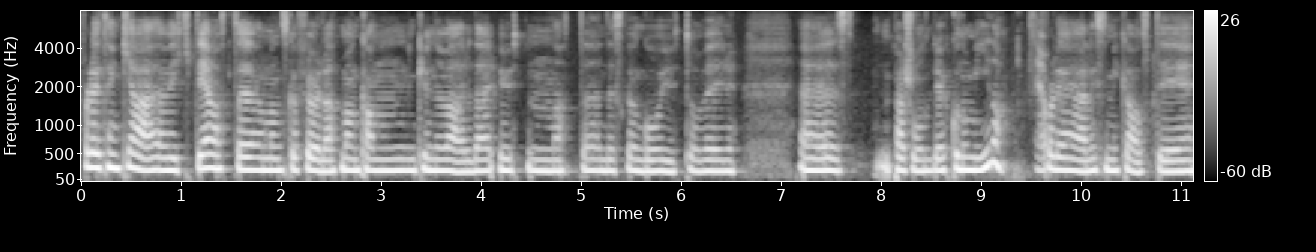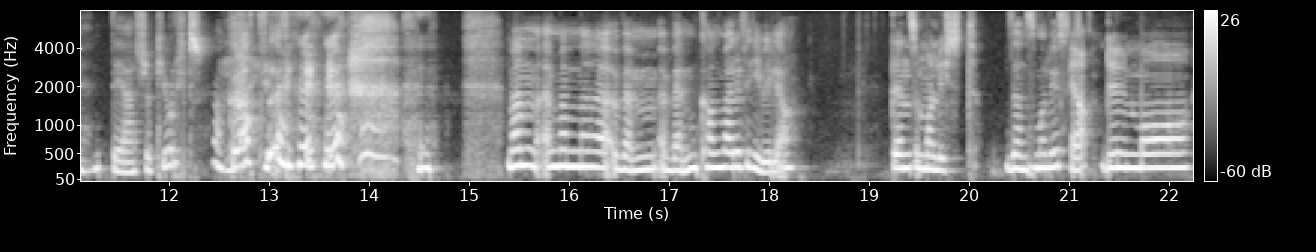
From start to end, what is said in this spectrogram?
For det tenker jeg er viktig, at uh, man skal føle at man kan kunne være der uten at uh, det skal gå utover uh, personlig økonomi. Da. Ja. For det er liksom ikke alltid det er så kult, akkurat. men men hvem, hvem kan være frivillig? Ja? Den som har lyst. Den som har lyst? Ja. Du må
